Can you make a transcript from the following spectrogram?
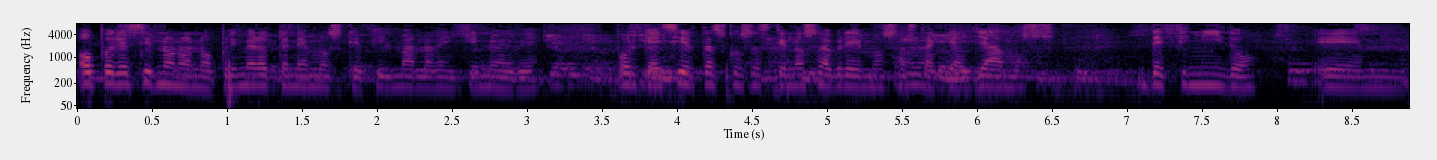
O puede decir, no, no, no, primero tenemos que filmar la 29, porque hay ciertas cosas que no sabremos hasta que hayamos definido em,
